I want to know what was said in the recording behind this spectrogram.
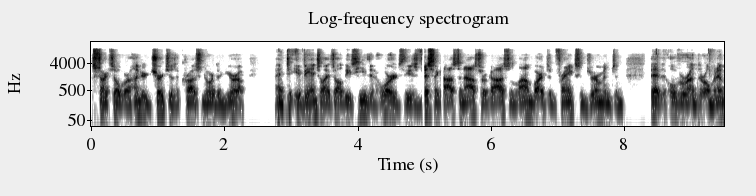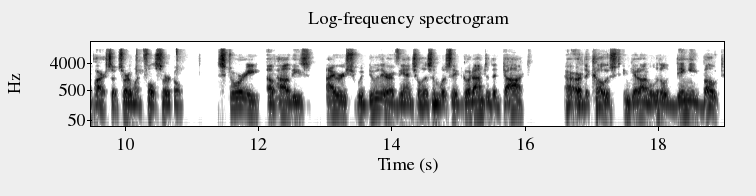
starts over 100 churches across Northern Europe and to evangelize all these heathen hordes, these Visigoths and Ostrogoths and Lombards and Franks and Germans and that overrun the Roman Empire. So it sort of went full circle. Story of how these Irish would do their evangelism was they'd go down to the dock uh, or the coast and get on a little dinghy boat.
